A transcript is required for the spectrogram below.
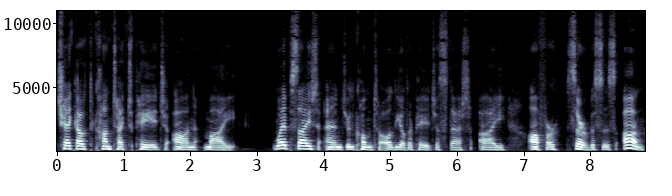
check out the contact page on my website and you'll come to all the other pages that I offer services on.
